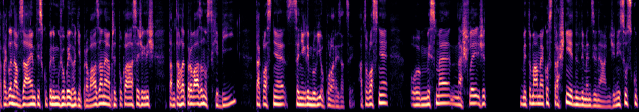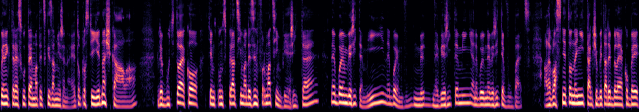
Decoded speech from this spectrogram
A takhle navzájem ty skupiny můžou být hodně provázané a předpokládá se, že když tam tahle provázanost chybí, tak vlastně se někdy mluví o polarizaci. A to vlastně my jsme našli, že my to máme jako strašně jednodimenzionální, že nejsou skupiny, které jsou tematicky zaměřené. Je to prostě jedna škála, kde buď to jako těm konspiracím a dezinformacím věříte, nebo jim věříte míň, nebo jim nevěříte míň, nebo jim nevěříte vůbec. Ale vlastně to není tak, že by tady byly jakoby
